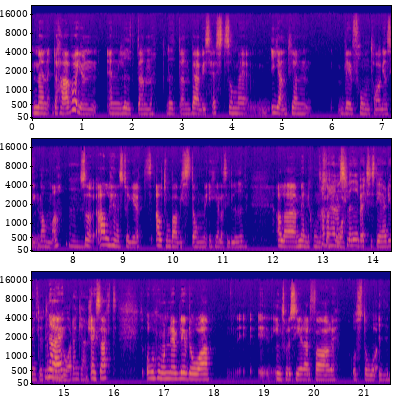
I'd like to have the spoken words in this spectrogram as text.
Men det här var ju en, en liten, liten bebishäst som eh, egentligen blev fråntagen sin mamma. Mm. Så all hennes trygghet, allt hon bara visste om i hela sitt liv. Alla människor hon men stött hennes på. liv existerade ju inte utanför Nej. den gården kanske. Exakt. Och hon blev då eh, introducerad för att stå i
